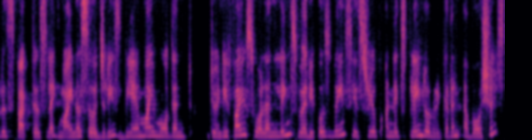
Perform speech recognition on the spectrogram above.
risk factors like minor surgeries, BMI more than 25, swollen links, varicose veins, history of unexplained or recurrent abortions,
